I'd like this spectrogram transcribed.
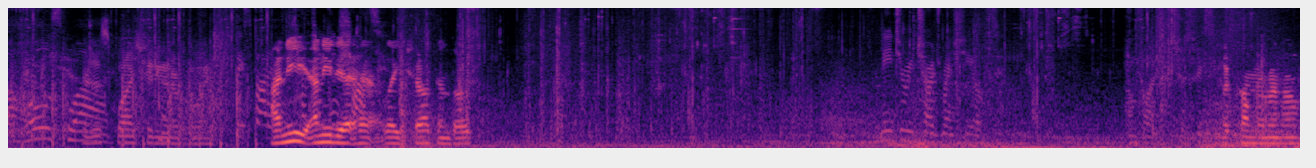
The whole There's a squad. squad shooting at our boy. I need, I need to shots. uh, like shotgun dog. Need to recharge my shields. I'm fine. Just fixing They're coming right now.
